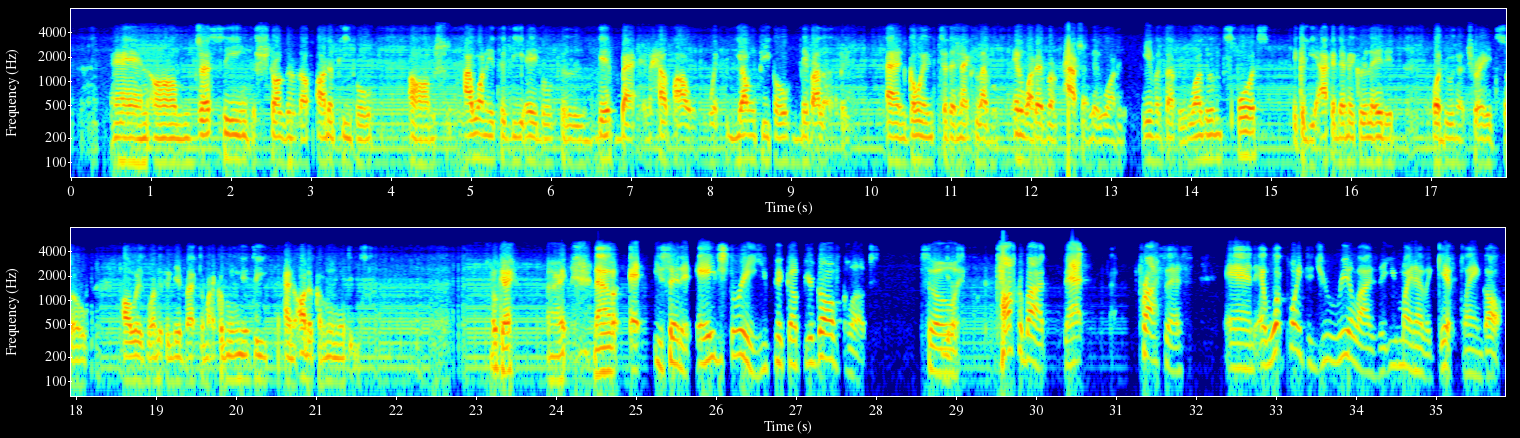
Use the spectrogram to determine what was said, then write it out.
and um, just seeing the struggles of other people, um, I wanted to be able to give back and help out with young people developing and going to the next level in whatever passion they wanted. Even if it wasn't sports, it could be academic related or doing a trade. So always wanted to give back to my community and other communities. Okay. All right. Now, at, you said at age three, you pick up your golf clubs. So yes. talk about that process. And at what point did you realize that you might have a gift playing golf?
